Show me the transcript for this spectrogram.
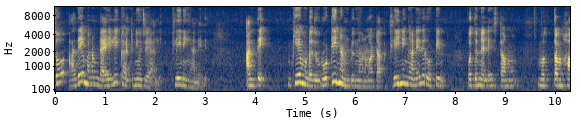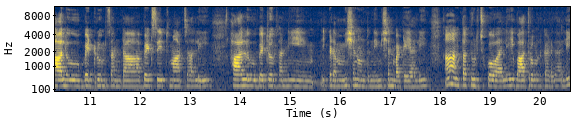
సో అదే మనం డైలీ కంటిన్యూ చేయాలి క్లీనింగ్ అనేది. అంతే. ఇంకేముండదు. రొటీన్ ఉంటుంది అనమాట క్లీనింగ్ అనేది రొటీన్. పొద్దున్నే లేస్తాము. మొత్తం హాలు బెడ్రూమ్స్ అంట బెడ్షీట్ మార్చాలి. హాలు బెడ్రూమ్స్ అన్నీ ఇక్కడ మిషన్ ఉంటుంది. మిషన్ పట్టేయాలి అంతా తుడుచుకోవాలి. బాత్రూమ్లు కడగాలి.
